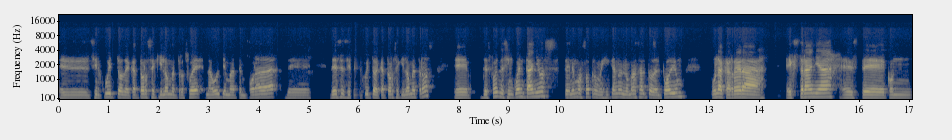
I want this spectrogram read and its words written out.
el circuito de 14 kilómetros fue la última temporada de, ese circuito de 14 kilómetros. Eh, después de 50 años, tenemos otro mexicano en lo más alto del podium, una carrera extraña, este, con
